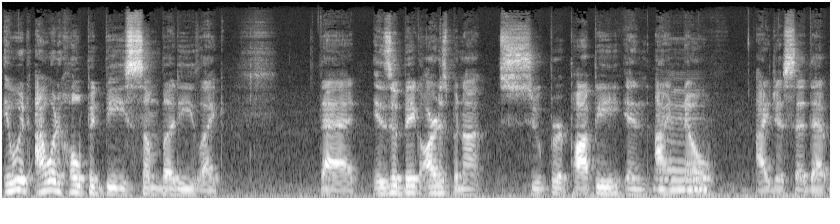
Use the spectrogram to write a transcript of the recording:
it would I would hope it'd be somebody like that is a big artist but not super poppy and I Mm. know I just said that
